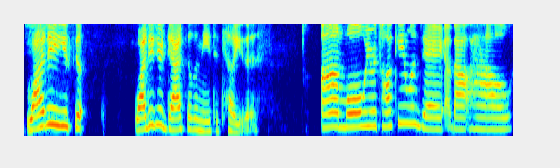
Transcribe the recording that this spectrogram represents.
Why do you feel why did your dad feel the need to tell you this? Um well, we were talking one day about how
